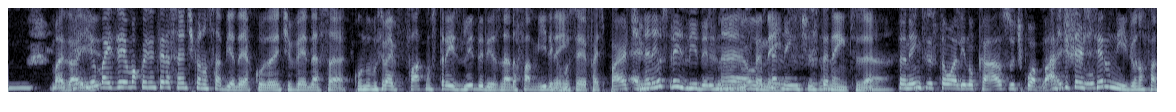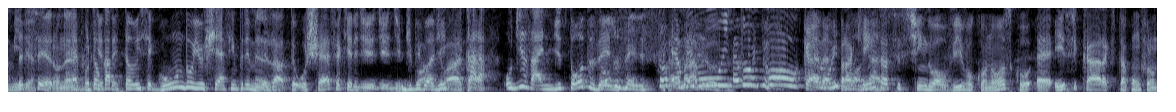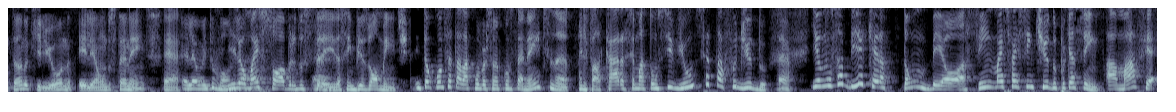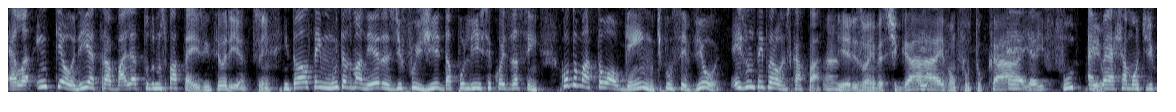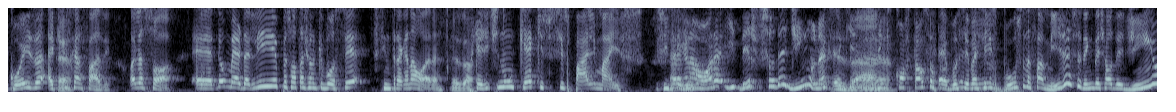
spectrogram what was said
Mas aí. E- mas é uma coisa interessante que eu não sabia da Yakuza. A gente vê nessa. Quando você vai falar com os três líderes, né, da família que Sim. você faz parte. É, não é nem os três líderes, né? dos Os tenentes. Os né? tenentes, é. É. Tenentes estão ali no caso, tipo, abaixo. Acho que terceiro nível na família. Terceiro, né? É, porque, tem o Porque tem- capitão em segundo e o chefe em primeiro. Exato, o chefe, aquele de, de, De bigodinho. lá tal. Cara, o design de todos, Todos eles. eles, todos é eles. maravilhoso. muito, É muito bom, cara. É muito Pra bom, quem cara. tá assistindo ao vivo conosco, é esse cara que tá confrontando o Kiryu, ele é um dos tenentes. É. Ele é muito bom. E ele é o mais sóbrio dos três, assim, visualmente. Então, quando você tá lá conversando com os tenentes, né? Ele fala, cara, você matou um civil, você tá fudido. É. E eu não sabia que era tão BO assim, mas faz sentido, porque assim, a máfia, ela, em teoria, trabalha tudo nos papéis, em teoria. Sim. Então ela tem muitas maneiras de fugir da polícia e coisas assim. Quando matou alguém, tipo um civil, eles não tem pra onde escapar. E eles vão investigar, e, vão futucar, É, e aí fudeu. Aí vai achar um monte de coisa, aí o que, É. que os caras fazem? Olha só, é, deu merda ali, o pessoal tá achando que você se entrega na hora. Exato. Porque a gente não quer que isso se espalhe mais. Se entrega na hora e deixa o seu dedinho, né? Que você, tem que, você tem que cortar o seu É, você vai ser dedinho. expulso da família, você tem que deixar o dedinho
